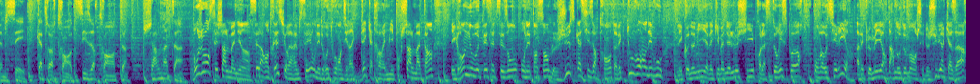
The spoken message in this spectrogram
RMC, 4h30, 6h30. Charles Matin. Bonjour, c'est Charles Magnin. C'est la rentrée sur RMC. On est de retour en direct dès 4h30 pour Charles Matin. Et grande nouveauté cette saison, on est ensemble jusqu'à 6h30 avec tous vos rendez-vous. L'économie avec Emmanuel Le Chypre, la Story Sport. On va aussi rire avec le meilleur d'Arnaud Demanche et de Julien Cazard.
